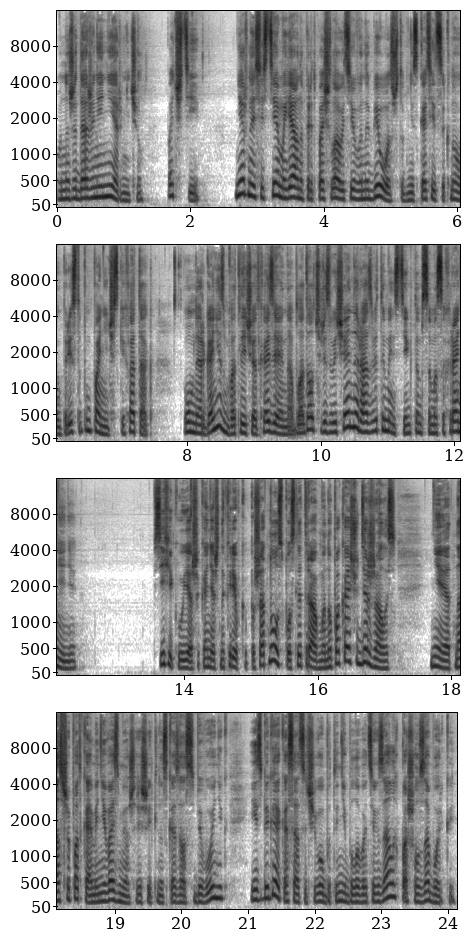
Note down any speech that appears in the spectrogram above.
Он уже даже не нервничал. Почти. Нервная система явно предпочла уйти в анабиоз, чтобы не скатиться к новым приступам панических атак. Умный организм, в отличие от хозяина, обладал чрезвычайно развитым инстинктом самосохранения – Психика у Яши, конечно, крепко пошатнулась после травмы, но пока еще держалась. «Нет, нас шепотками не возьмешь», — решительно сказал себе войник, и, избегая касаться чего бы то ни было в этих залах, пошел за Борькой.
